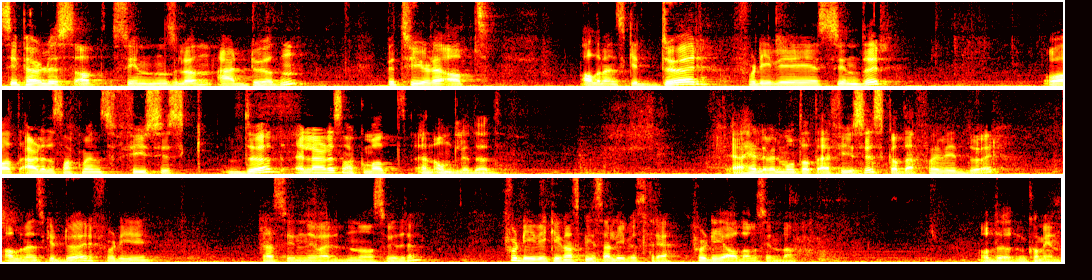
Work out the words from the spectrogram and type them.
sier Paulus at syndens lønn er døden. Betyr det at alle mennesker dør fordi vi synder? Og at er det snakk om en fysisk død, eller er det snakk om en åndelig død? Jeg heller vel mot at det er fysisk, at derfor vi dør. Alle mennesker dør fordi det er synd i verden osv. Fordi vi ikke kan spise av livets tre. Fordi Adam synda. Og døden kom inn.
